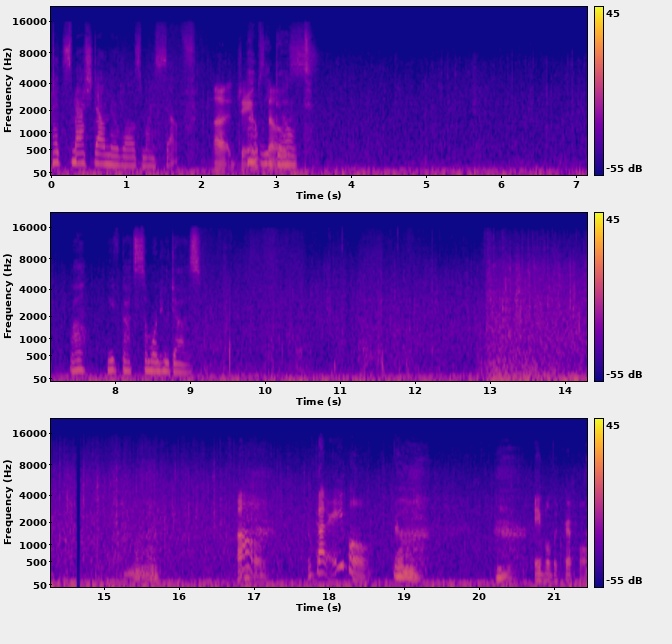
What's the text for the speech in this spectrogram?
I'd smash down their walls myself. Uh, James but we knows. don't. Well, we've got someone who does. Oh, we've got Abel. Abel the cripple.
